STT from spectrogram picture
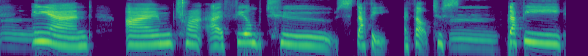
Mm, and i'm trying i feel too stuffy i felt too mm, stuffy.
